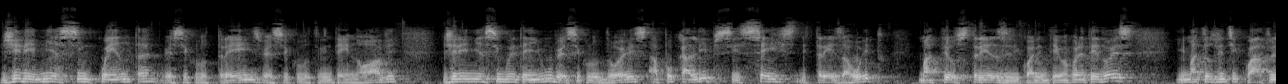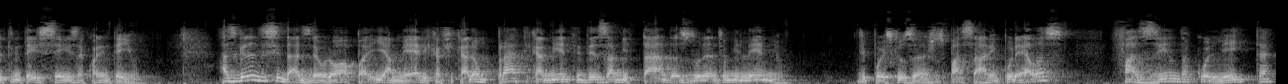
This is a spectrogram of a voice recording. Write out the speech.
Jeremias 50, versículo 3, versículo 39, Jeremias 51, versículo 2, Apocalipse 6, de 3 a 8, Mateus 13, de 41 a 42 e Mateus 24, de 36 a 41. As grandes cidades da Europa e América ficarão praticamente desabitadas durante o milênio depois que os anjos passarem por elas, fazendo a colheita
